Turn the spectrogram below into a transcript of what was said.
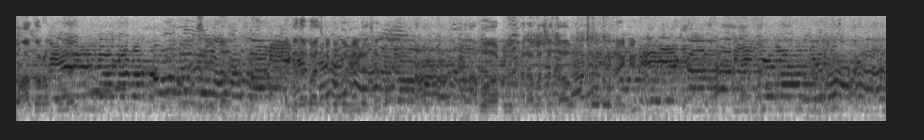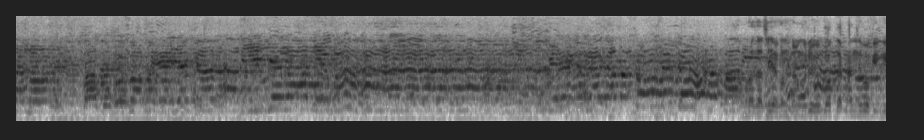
মহাকরম পূজায়। সেইটা দেখে দেখো আজকে কত ভিড় আছে। আবহাওয়াটুকু খারাপ আছে, তাও অনেক ভিড়। আমরা যাচ্ছি এখন ডুঙ্গরির উপর, দেখান দিব কি কি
